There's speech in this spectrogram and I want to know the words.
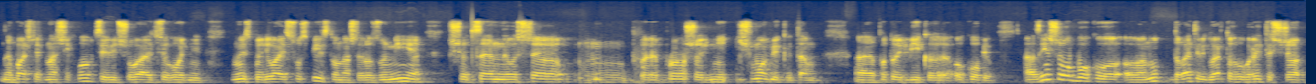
бачать наші хлопці, відчувають сьогодні. Ну і сподіваюся, суспільство наше розуміє, що це не лише перепрошую ні чмобіки там е, по той бік е, окопів. А з іншого боку, е, ну давайте відверто говорити, що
